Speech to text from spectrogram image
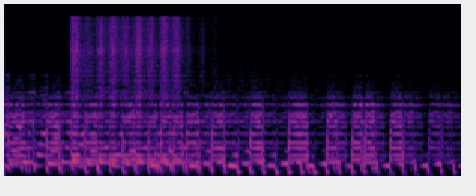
Thank you.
